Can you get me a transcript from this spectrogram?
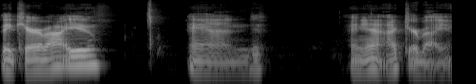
they care about you, and and yeah, I care about you.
